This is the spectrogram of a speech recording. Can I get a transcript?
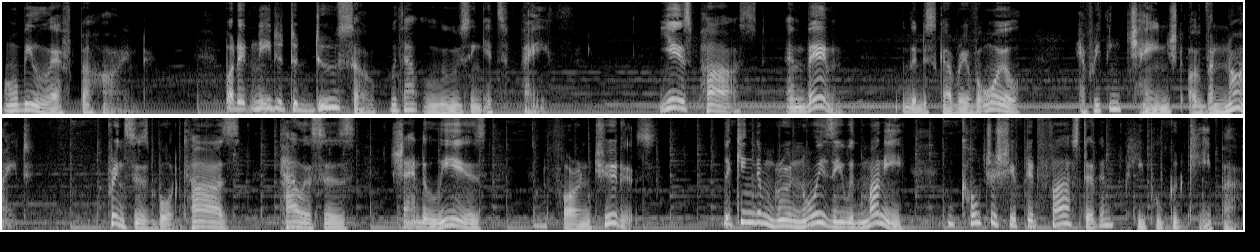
or be left behind. But it needed to do so without losing its faith. Years passed, and then, with the discovery of oil, everything changed overnight. Princes bought cars, palaces, chandeliers, and foreign tutors. The kingdom grew noisy with money, and culture shifted faster than people could keep up.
